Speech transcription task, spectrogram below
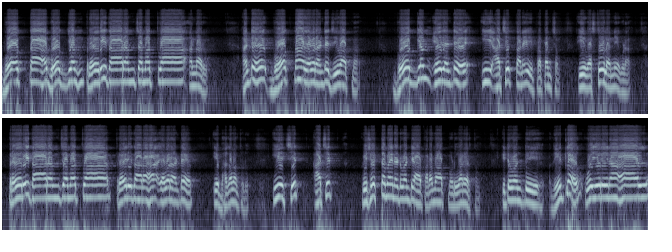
భోక్త భోగ్యం ప్రేరితారం చమత్వా అన్నారు. అంటే భోక్త ఎవరంటే జీవాత్మ. భోగ్యం ఏదంటే ఈ అచిత్ అనే ఈ ప్రపంచం ఈ వస్తువులన్నీ కూడా. ప్రేరితారం చమత్వా ప్రేరితార ఎవరు అంటే ఈ భగవంతుడు. ఈ చిత్ అచిత్ విశిష్టమైనటువంటి ఆ పరమాత్ముడు అని అర్థం. ఇటువంటి దీంట్లో ఉయిరినాల్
